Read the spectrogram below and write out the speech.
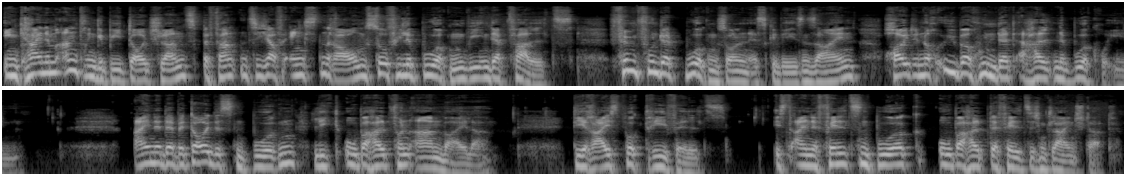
In keinem anderen Gebiet Deutschlands befanden sich auf engstem Raum so viele Burgen wie in der Pfalz. 500 Burgen sollen es gewesen sein, heute noch über 100 erhaltene Burgruinen. Eine der bedeutendsten Burgen liegt oberhalb von Ahnweiler. Die Reichsburg Trifels ist eine Felsenburg oberhalb der pfälzischen Kleinstadt.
